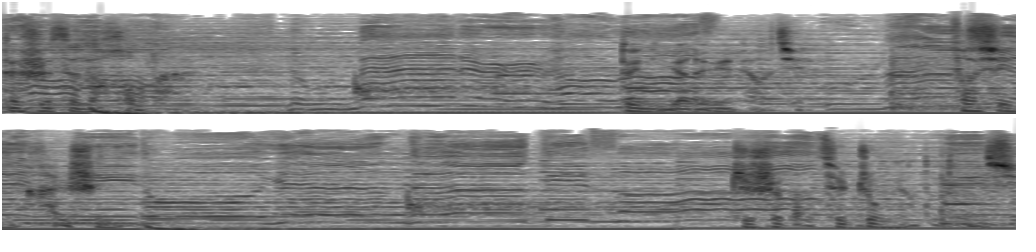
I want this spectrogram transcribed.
但是再到后来，对你越来越了解，发现你还是你。只是把最重要的东西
